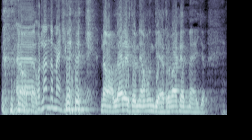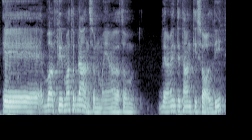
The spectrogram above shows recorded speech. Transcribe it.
Eh, aspetta. Orlando Magic. no, allora ritorniamo indietro, va che è meglio. E, ha firmato Branson, ma gli hanno dato veramente tanti soldi.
